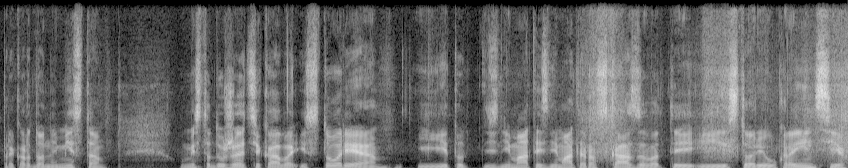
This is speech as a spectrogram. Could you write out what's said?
прикордонне місто. У міста дуже цікава історія, і тут знімати, знімати, розказувати і історію українців,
